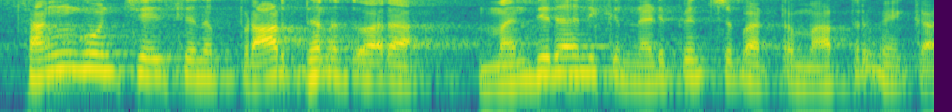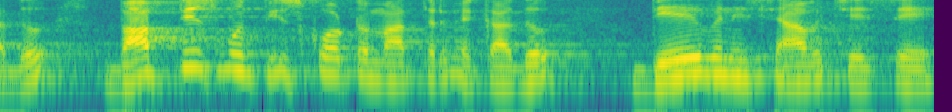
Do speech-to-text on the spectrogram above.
సంఘం చేసిన ప్రార్థన ద్వారా మందిరానికి నడిపించబడటం మాత్రమే కాదు బాప్తిస్మం తీసుకోవటం మాత్రమే కాదు దేవుని సేవ చేసే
